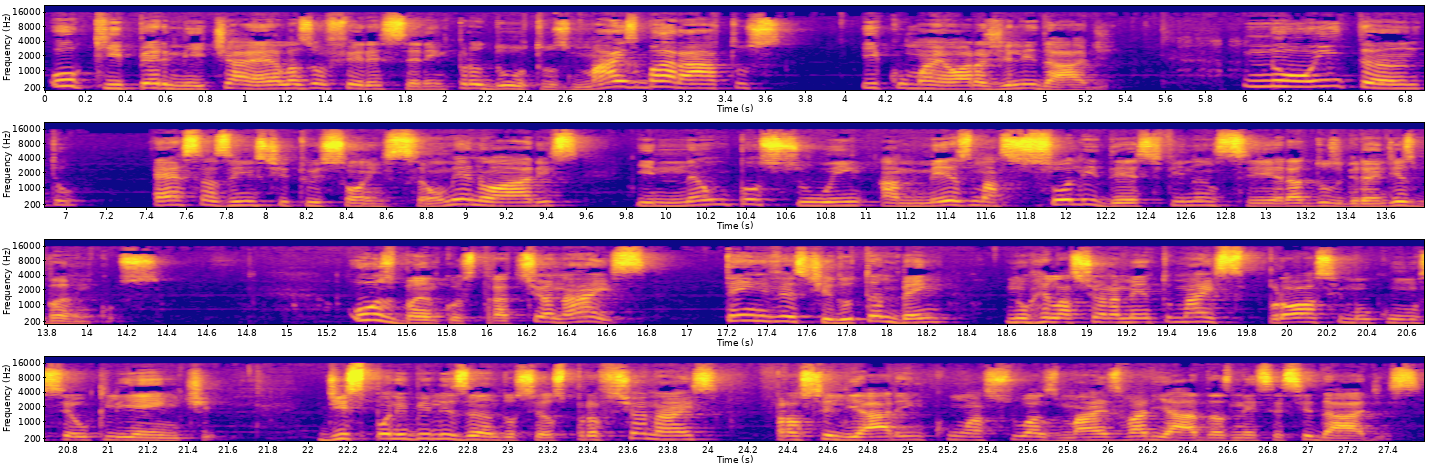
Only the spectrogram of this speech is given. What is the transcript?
o que permite a elas oferecerem produtos mais baratos e com maior agilidade. No entanto, essas instituições são menores e não possuem a mesma solidez financeira dos grandes bancos. Os bancos tradicionais têm investido também no relacionamento mais próximo com o seu cliente, disponibilizando seus profissionais para auxiliarem com as suas mais variadas necessidades.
